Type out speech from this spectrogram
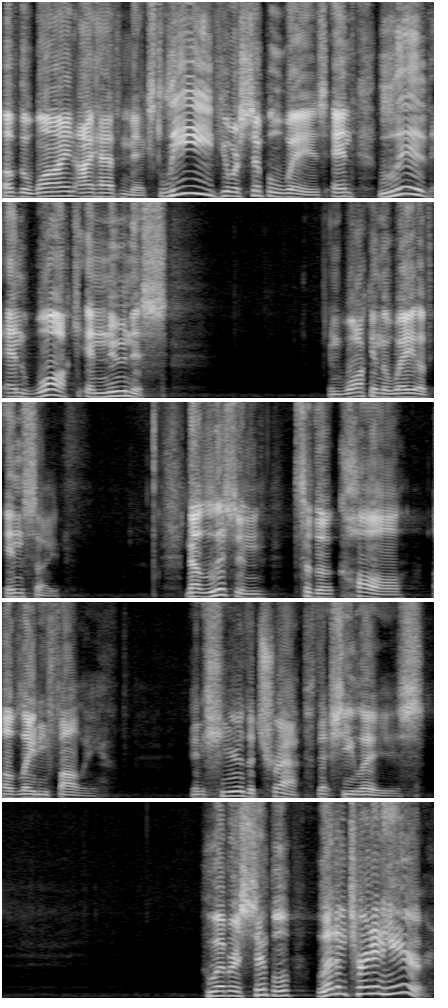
of the wine I have mixed. Leave your simple ways and live and walk in newness and walk in the way of insight. Now, listen to the call of Lady Folly and hear the trap that she lays. Whoever is simple, let him turn in here.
